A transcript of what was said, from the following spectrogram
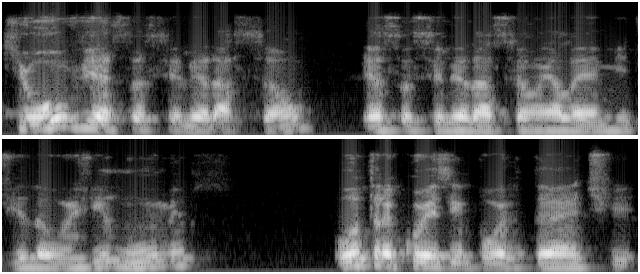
que houve essa aceleração, essa aceleração ela é medida hoje em números. Outra coisa importante,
